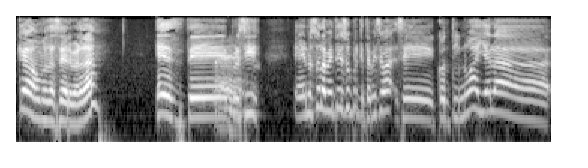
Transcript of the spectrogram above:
¿qué vamos a hacer, verdad? Este, pero sí, eh, no solamente eso, porque también se va, se continúa ya la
